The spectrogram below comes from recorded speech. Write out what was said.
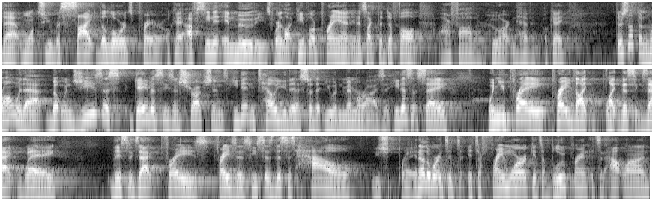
that want to recite the Lord's Prayer. Okay, I've seen it in movies where like people are praying and it's like the default, Our Father who art in heaven. Okay, there's nothing wrong with that, but when Jesus gave us these instructions, He didn't tell you this so that you would memorize it. He doesn't say, when you pray, pray like, like this exact way this exact phrase, phrases, he says this is how you should pray. In other words, it's, it's a framework, it's a blueprint, it's an outline,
